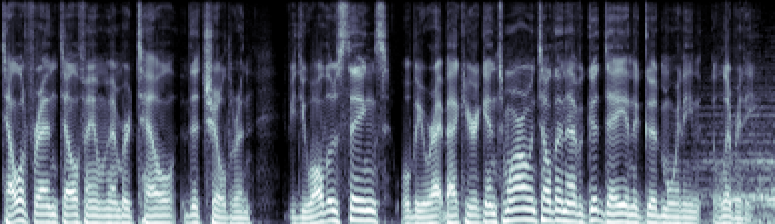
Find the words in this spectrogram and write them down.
Tell a friend, tell a family member, tell the children. If you do all those things, we'll be right back here again tomorrow. Until then, have a good day and a good morning, Liberty.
